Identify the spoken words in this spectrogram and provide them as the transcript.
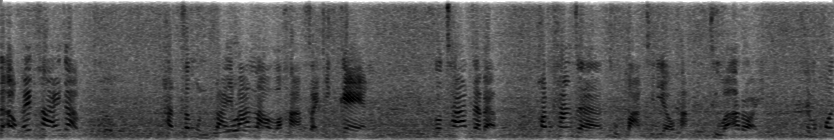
จะออกคล้ายๆกับผัดสมุนไพรบ้านเราอะค่ะ ใส่พริกแกงรสชาติจะแบบค่อนข้างจะถูกปากทีเดียวค่ะ ถือว่าอร่อยเข้มข้น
